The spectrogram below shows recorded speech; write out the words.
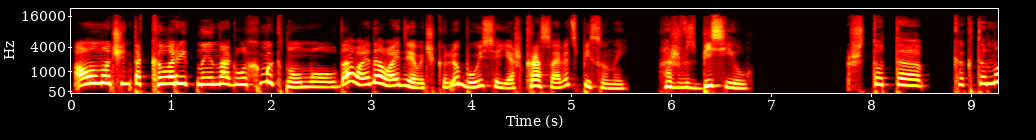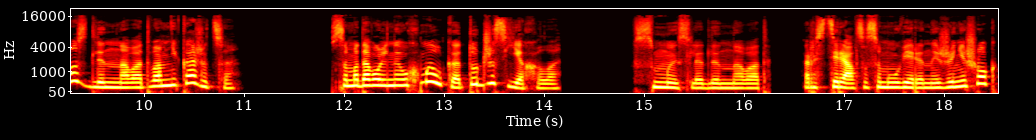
а он очень так колоритно и нагло хмыкнул, мол, давай-давай, девочка, любуйся, я ж красавец писанный. Аж взбесил. Что-то... как-то нос длинноват, вам не кажется? Самодовольная ухмылка тут же съехала. В смысле длинноват? Растерялся самоуверенный женишок,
